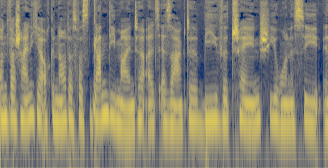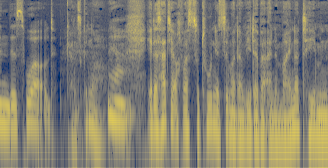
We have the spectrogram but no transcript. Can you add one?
Und wahrscheinlich ja auch genau das, was Gandhi meinte, als er sagte, be the change you want to see in this world. Ganz genau. Ja. ja, das hat ja auch was zu tun, jetzt sind wir dann wieder bei einem meiner Themen,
